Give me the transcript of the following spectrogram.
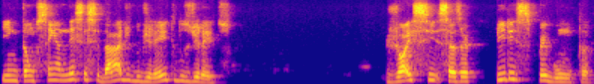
e então sem a necessidade do direito dos direitos. Joyce César Pires pergunta:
